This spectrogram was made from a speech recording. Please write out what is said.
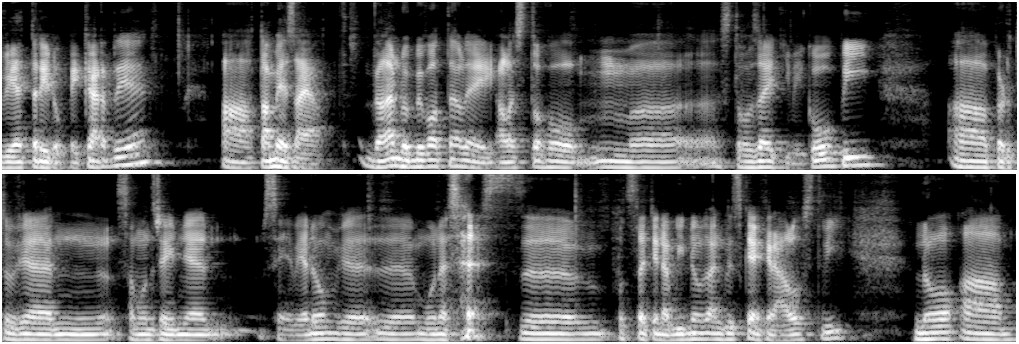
větry do Pikardie a tam je zajat. Velem dobyvatel jej ale z toho, mm, z toho zajetí vykoupí a protože mm, samozřejmě si je vědom, že mu nese v podstatě nabídnout anglické království. No a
